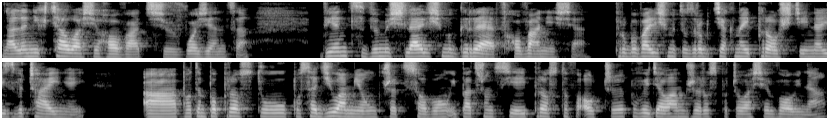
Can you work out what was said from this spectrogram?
no ale nie chciała się chować w łazience. Więc wymyślaliśmy grę w chowanie się. Próbowaliśmy to zrobić jak najprościej, najzwyczajniej. A potem po prostu posadziłam ją przed sobą i patrząc jej prosto w oczy, powiedziałam, że rozpoczęła się wojna,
